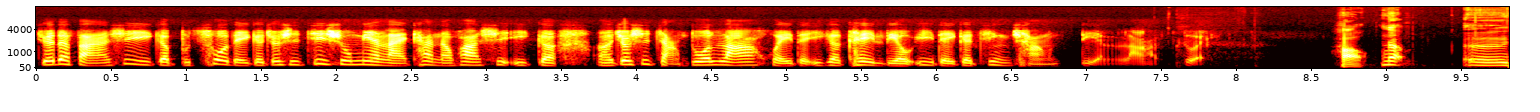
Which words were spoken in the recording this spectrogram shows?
觉得反而是一个不错的一个，就是技术面来看的话，是一个呃，就是涨多拉回的一个可以留意的一个进场点啦。对，好，那呃。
